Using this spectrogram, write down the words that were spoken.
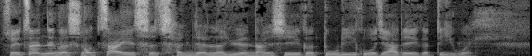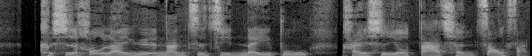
所以在那个时候再一次承认了越南是一个独立国家的一个地位。可是后来越南自己内部开始有大臣造反，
